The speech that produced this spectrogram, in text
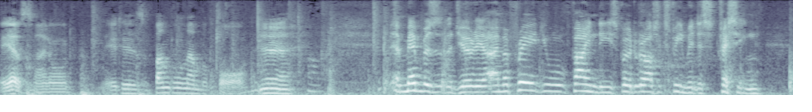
Yes, my lord. It is bundle number four. Uh, uh, members of the jury, I'm afraid you'll find these photographs extremely distressing. Uh,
